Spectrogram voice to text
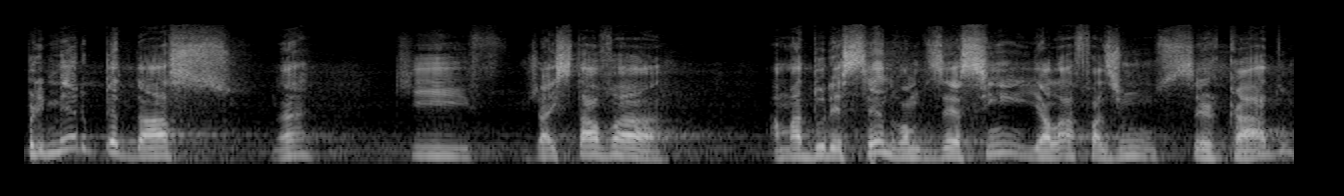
primeiro pedaço, né, que já estava amadurecendo, vamos dizer assim, ia lá fazia um cercado,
